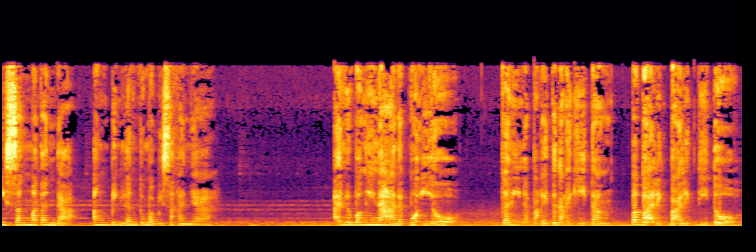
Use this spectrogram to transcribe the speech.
Isang matanda ang biglang tumabi sa kanya. Ano bang hinahanap mo, iho? Kanina pa kita nakikitang babalik-balik dito.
